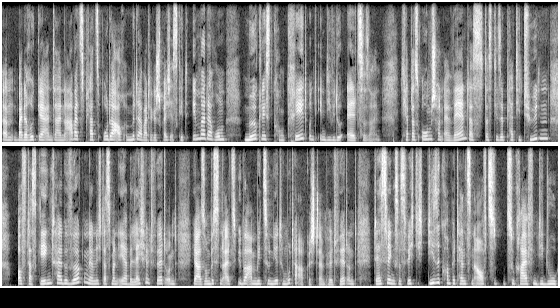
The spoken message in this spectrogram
ähm, bei der Rückkehr an deinen Arbeitsplatz oder auch im Mitarbeitergespräch, es geht immer darum, möglichst konkret und individuell zu sein. Ich habe das oben schon erwähnt, dass, dass diese Plattitüden oft das Gegenteil bewirken, nämlich dass man eher belächelt wird und ja, so ein bisschen als überambitionierte Mutter abgestempelt wird. Und deswegen ist es wichtig, diese Kompetenzen aufzugreifen, die du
